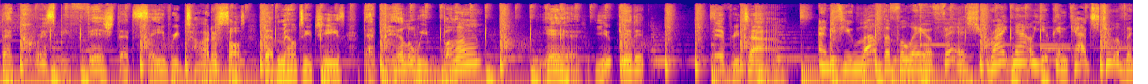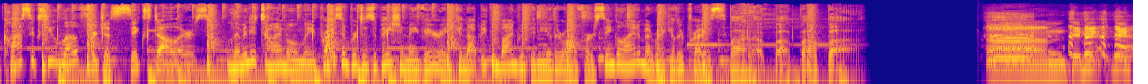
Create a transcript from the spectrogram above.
That crispy fish, that savory tartar sauce, that melty cheese, that pillowy bun. Yeah, you get it. Every time. And if you love the filet of fish, right now you can catch two of the classics you love for just $6. Limited time only. Price and participation may vary. Cannot be combined with any other offer. Single item at regular price. Ba-da-ba-ba-ba. Um, they make they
